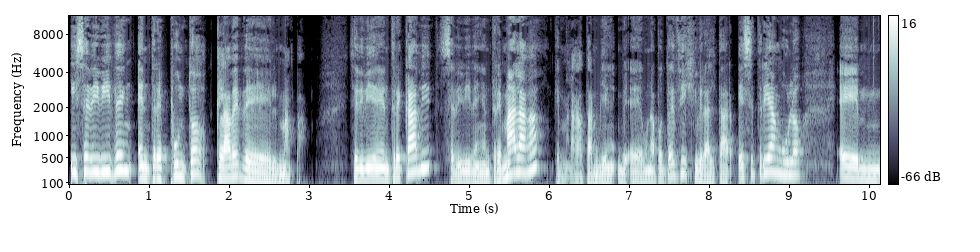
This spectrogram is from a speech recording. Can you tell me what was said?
Y se dividen en tres puntos claves del mapa. Se dividen entre Cádiz, se dividen entre Málaga, que Málaga también es una potencia, y Gibraltar. Ese triángulo em,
